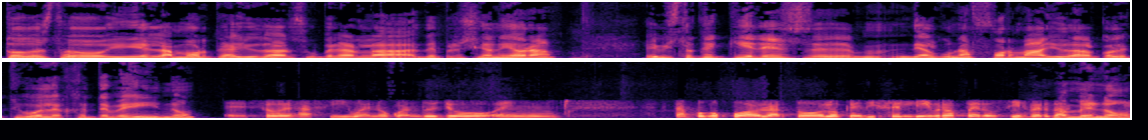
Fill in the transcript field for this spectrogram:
todo esto y el amor te ayuda a superar la depresión y ahora he visto que quieres eh, de alguna forma ayudar al colectivo LGTBI, ¿no? Eso es así. Bueno, cuando yo en Tampoco puedo hablar todo lo que dice el libro, pero sí es verdad. que, no,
